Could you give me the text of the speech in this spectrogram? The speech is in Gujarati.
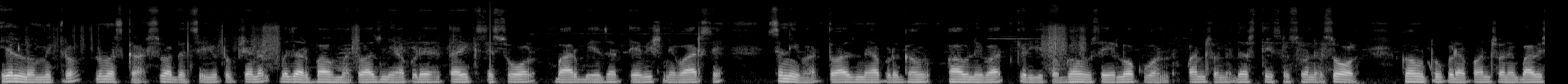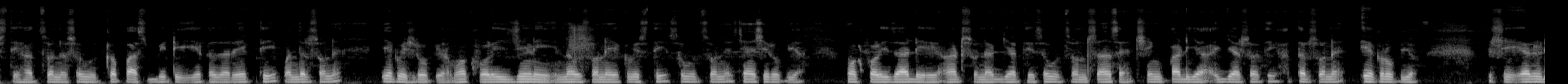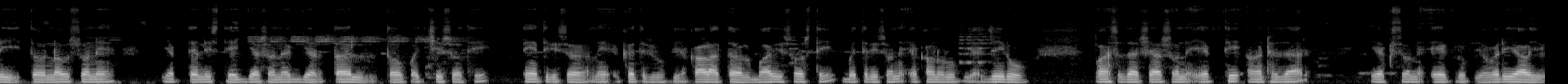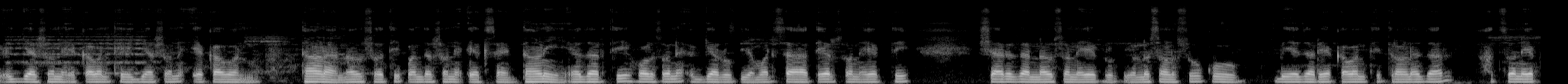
હેલો મિત્રો, નમસ્કાર. સ્વાગત છે યુટ્યુબ ચેનલ બજાર ભાવમાં. તો આજની આપણે તારીખ છે સોળ બાર બે હજાર ત્રેવીસને વાર છે શનિવાર. તો આજને આપણે ઘઉં ભાવની વાત કરીએ તો ઘઉં છે લોકવન પાંચસો ને દસથી છસો ને સોળ, ઘઉં ટુકડા પાંચસો ને બાવીસથી સાતસો ને ચૌદ, કપાસ બીટી એક હજાર એકથી પંદરસો ને એકવીસ રૂપિયા, મગફળી ઝીણી નવસો ને એકવીસથી ચૌદસો ને છ્યાસી રૂપિયા મગફળી જાડી આઠસો ને અગિયારથી ચૌદસો ને સાસઠ સિંગ પાડિયા અગિયારસોથી સત્તરસો ને એક રૂપિયો. પછી એરડી તો નવસો ને એકતાલીસથી અગિયારસો ને અગિયાર, તલ તો પચીસોથી તેત્રીસો ને એકત્રીસ રૂપિયા, કાળા તલ બાવીસોથી બત્રીસો ને એકાણું રૂપિયા, જીરું પાંચ હજાર ચારસો ને એકથી આઠ હજાર એકસો ને એક રૂપિયા, વરિયાળી અગિયારસો ને એકાવનથી અગિયારસો ને એકાવન ધાણા નવસોથી પંદરસો ને એકસાઠ, ધાણી હજારથી સોળસો ને અગિયાર રૂપિયા, મરચાં તેરસો ને એકથી ચાર હજાર નવસો ને એક રૂપિયા, લસણ સૂકું બે હજાર એકાવનથી ત્રણ હજાર સાતસો ને એક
